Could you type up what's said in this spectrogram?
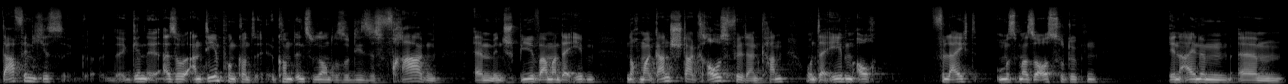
Da finde ich es, also an dem Punkt kommt, kommt insbesondere so dieses Fragen ähm, ins Spiel, weil man da eben nochmal ganz stark rausfiltern kann und da eben auch vielleicht, um es mal so auszudrücken, in einem, ähm,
